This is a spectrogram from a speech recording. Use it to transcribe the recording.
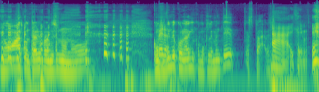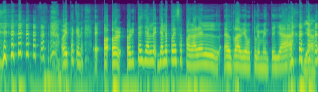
No, al contrario, para mí es un honor. Confundirme con alguien como Clemente, pues padre. Ay, Jaime. ahorita que eh, ahorita ya le, ya le puedes apagar el, el, radio, Clemente, ya. ya.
